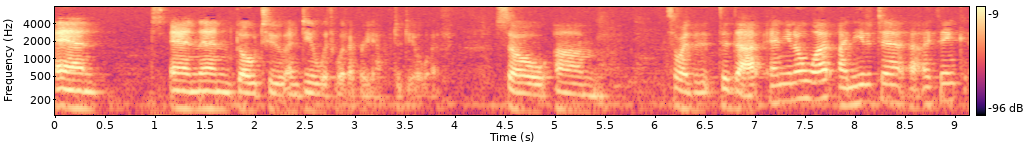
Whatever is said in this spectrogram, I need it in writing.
and and then go to and deal with whatever you have to deal with. So um, so I did, that, and you know what? I needed to. I think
